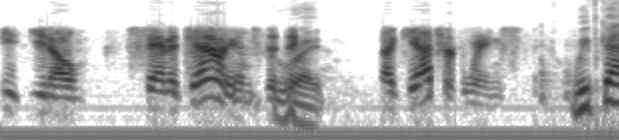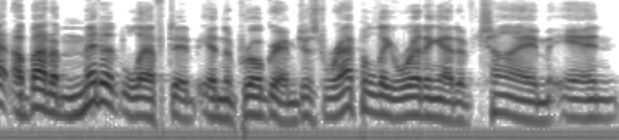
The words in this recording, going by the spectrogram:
you know, sanitariums that they, right. psychiatric wings. We've got about a minute left in the program, just rapidly running out of time, and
